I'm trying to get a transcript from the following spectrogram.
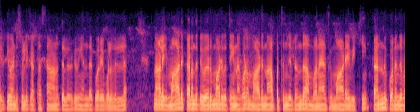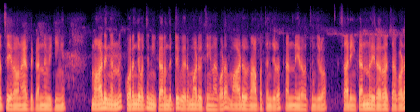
இருக்க வேண்டிய சொல்லி கரெக்டாக ஸ்தானத்தில் இருக்குது. எந்த குறைபாடு இல்லை. நாளைக்கு மாடு கறந்துட்டு வெறும் மாடு விற்றிங்கன்னா கூட மாடு நாற்பத்தஞ்சிலேருந்து ஐம்பதாயிரத்துக்கு மாடே விற்கும் கன்று குறைஞ்சபட்சம் இருபதாயிரத்துக்கு கன்று விற்கிங்க மாடுங்கன்னு குறைஞ்சபட்சம் நீங்கள் கறந்துட்டு வெறுமாடு விற்றீங்கன்னா கூட மாடு ஒரு நாற்பத்தஞ்சு ரூபா கன்று இருபத்தஞ்சி ரூபா. சாரிங்க கன்று இருபது ரூபா வச்சா கூட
